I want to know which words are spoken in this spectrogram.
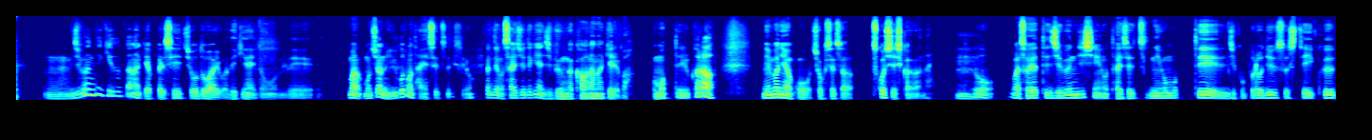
うん、自分で気づかなきゃやっぱり成長度合いはできないと思うんで。まあもちろん言うことも大切ですよ。でも最終的には自分が変わらなければ思っているからメンバーにはこう直接は少ししか言わない。けど、うん、まあ、そうやって自分自身を大切に思って自己プロデュースしていくっ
